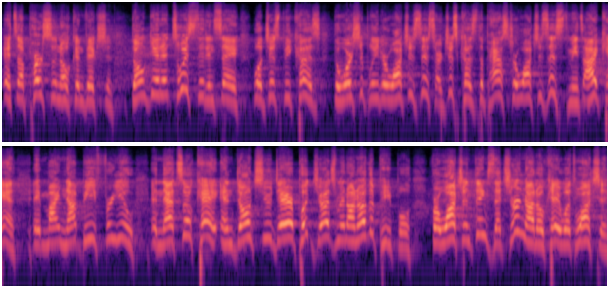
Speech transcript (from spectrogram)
It's a personal conviction. Don't get it twisted and say, well, just because the worship leader watches this or just because the pastor watches this means I can. It might not be for you, and that's okay. And don't you dare put judgment on other people for watching things that you're not okay with watching.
